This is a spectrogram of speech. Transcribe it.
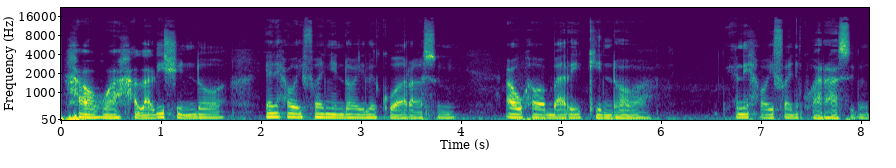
hawahalalishi ndoa. Yani hawaifanyi ndoa ile kuwa rasmi au hawabariki ndoa. Yani hawaifanyi kuwa rasmi.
